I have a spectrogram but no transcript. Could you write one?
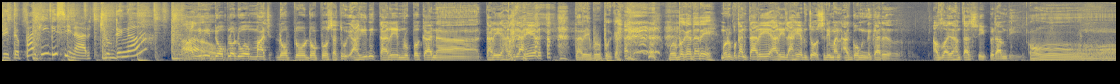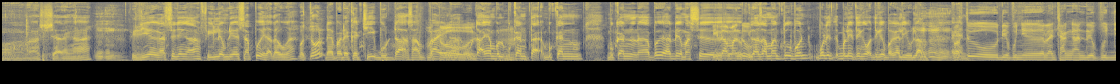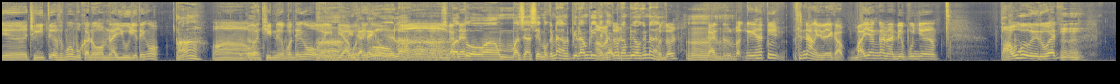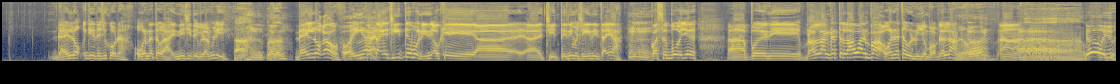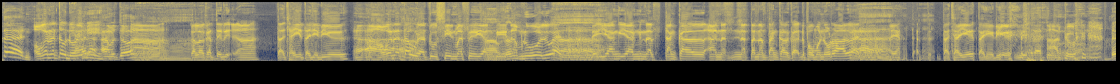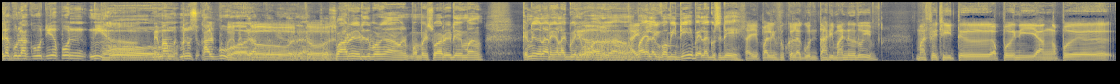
Cerita Pagi di Sinar. Jom dengar. Hari ni 22 Mac 2021. Hari ni tarikh merupakan uh, tarikh hari lahir Tarikh merupakan Merupakan tarikh merupakan tarikh hari lahir untuk Seniman Agong Negara. Allahyarham Tan Sri P. Ramlee. Oh Dahsyat dengar Mm-mm. Dia rasanya dengar filem dia siapa tak tahu ah. Betul? Daripada kecil budak sampai Betul. lah. Budak yang hmm. bukan tak bukan bukan apa ada masa Di zaman tu. Di zaman tu pun boleh boleh tengok 3 4 kali ulang. Mm-mm. Lepas tu dia punya rancangan Dia punya cerita semua Bukan orang Melayu je tengok Ha. Ah, orang Cina pun tengok, orang Ah, India pun tengok. tengok. Ah, Sebab kadang- tu orang Masing asing pun kenal P. Ramlee Ah, cakap P. Ramlee orang kenal Betul. hmm. Kan, bagi satu senang je nak cakap. Bayangkan lah dia punya power dia tu kan. Mm-mm. Dialog je dah cukup dah. Orang dah tahu dah. Ini cerita P. Ramlee. Ah, Hmm, Betul Dialog kau Oh, ingat. Kau tak payah cerita pun Ini okey uh, uh, Cerita ni macam gini Tak payah Mm-mm. Kau sebut je uh, Apa ni Belalang kata lawan pak Orang dah tahu Dia jumpa belalang Betul. Ah. Ah, Do, U-turn. Orang dah tahu Doremi Ah, betul. Ah. Kalau kata ah, Tak percaya tanya dia ah, ah. Orang dah tahu dah tu Scene masa yang Ah, dia betul. nak menurun tu kan Ah. dia, Yang yang nak tangkal ah, nak, nak tanam tangkal kat depan rumah Nora tu kan Ah. yang, tak, tak, percaya Tanya dia Yelah tu. Tu. Dan lagu-lagu dia pun ni Oh. oh. Memang menusuk kalbu lah lagu dia. Betul Betul Betul. Suara dia tu pun dengar Sampai suara dia memang Kena lah dengan lagu yang dia Ya. bawa tu lah. Baik paling- lagu komedi Baik lagu sedih Saya paling suka lagu Entah di mana tu Im Masa cerita Apa ni Yang apa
